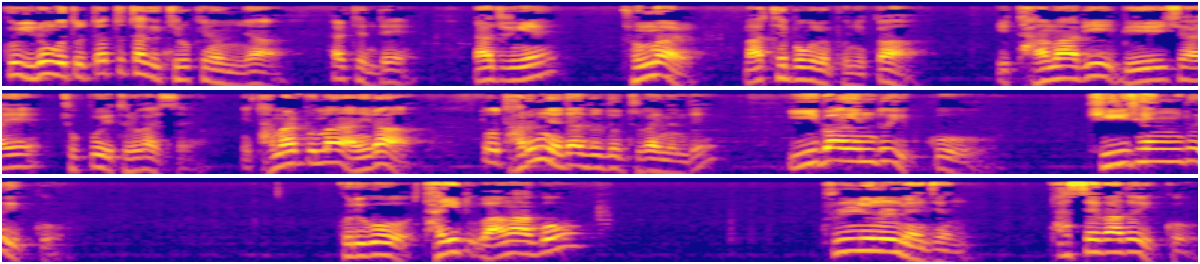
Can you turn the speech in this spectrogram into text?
그리고 이런 것도 떳떳하게 기록해 놓느냐 할 텐데 나중에 정말 마태복음을 보니까 이 다말이 메시아의 족보에 들어가 있어요. 다말뿐만 아니라 또 다른 여자들도 들어가 있는데 이방인도 있고 기생도 있고 그리고 다윗 왕하고 불륜을 맺은 바세바도 있고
